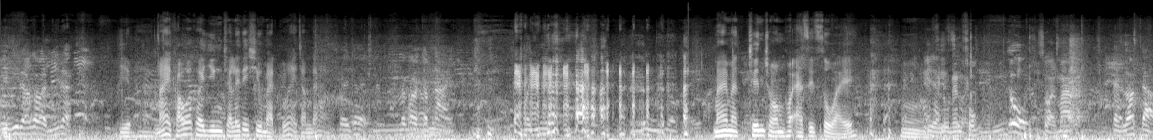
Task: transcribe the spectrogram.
ปีที่แล้วก็แบบนี้แหละยี่สิบห้าไม่เขาก็เคยยิงชาเลตี้ชิลแมตด้วยจำได้ ใช่ใช่แล้วก็จำหน่าย ไม่มาชื่นชมเขาแอซิดสวยอืม นี่อย่าลูกนั้นฟุกโอ้สวยมากอะ แต่รอดดาบ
